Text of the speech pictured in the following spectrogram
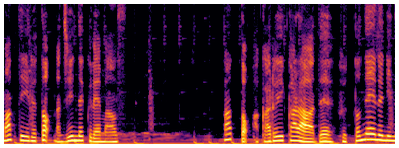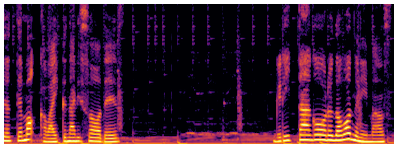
待っていると馴染んでくれます。パッと明るいカラーでフットネイルに塗っても可愛くなりそうです。グリッターゴールドを塗ります。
